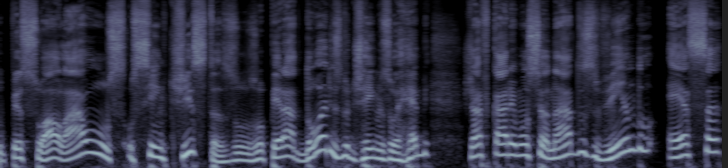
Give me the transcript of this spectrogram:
o pessoal lá, os, os, cientistas, os operadores do James Webb já ficaram emocionados vendo essa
